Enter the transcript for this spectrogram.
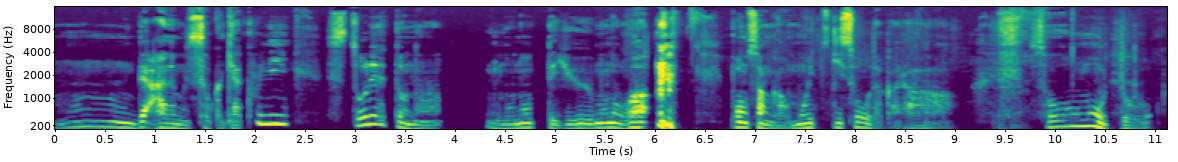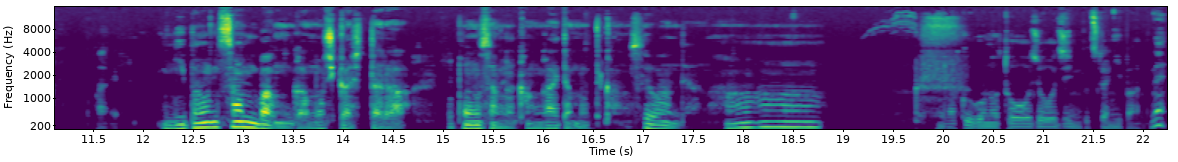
うーん。で、あ、でもそうか、逆にストレートなものっていうものは、ポンさんが思いつきそうだから、そう思うと、はい。2番3番がもしかしたら、ポンさんが考えたものって可能性はあるんだよな。落語の登場人物が2番でね。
